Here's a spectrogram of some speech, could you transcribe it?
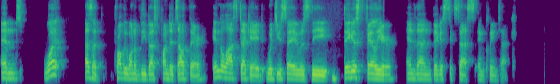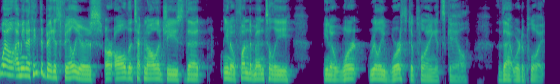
And what, as a probably one of the best pundits out there, in the last decade, would you say was the biggest failure and then biggest success in clean tech? Well, I mean, I think the biggest failures are all the technologies that, you know, fundamentally, you know, weren't really worth deploying at scale that were deployed,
